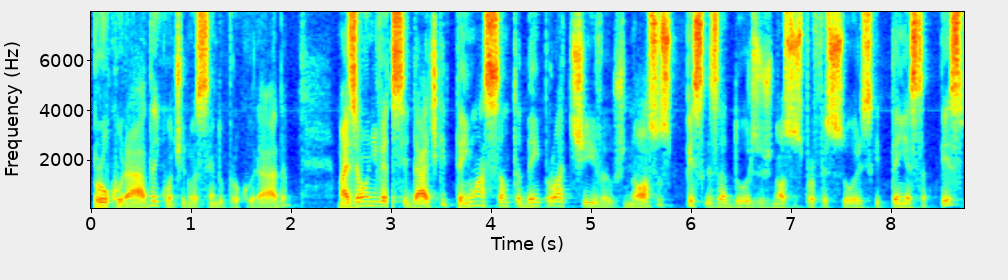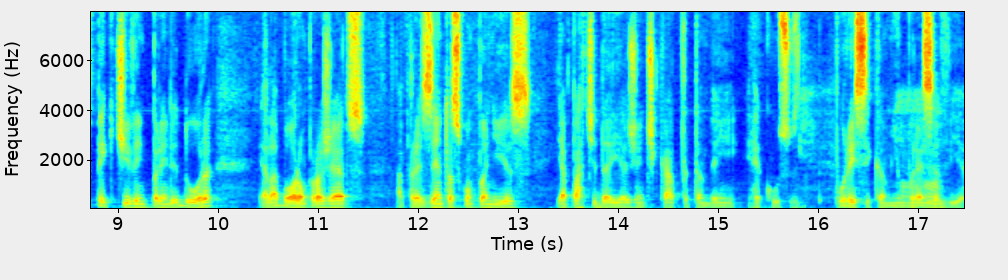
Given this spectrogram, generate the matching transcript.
procurada e continua sendo procurada, mas é uma universidade que tem uma ação também proativa. Os nossos pesquisadores, os nossos professores que têm essa perspectiva empreendedora, elaboram projetos, apresentam às companhias e a partir daí a gente capta também recursos por esse caminho, uhum. por essa uhum. via.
